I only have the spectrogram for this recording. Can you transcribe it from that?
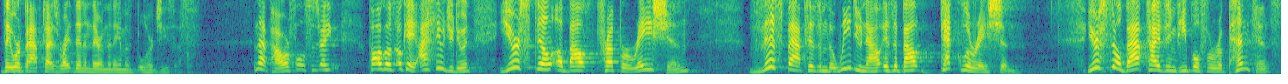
they were baptized right then and there in the name of the Lord Jesus. Isn't that powerful? So Paul goes, Okay, I see what you're doing. You're still about preparation. This baptism that we do now is about declaration. You're still baptizing people for repentance.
